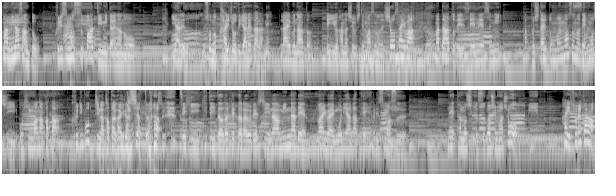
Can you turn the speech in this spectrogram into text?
まあ皆さんとクリスマスパーティーみたいなのをやれその会場でやれたらねライブの後っていう話をしてますので詳細はまた後で SNS にアップしたいと思いますのでもしお暇な方クリぼっちな方がいらっしゃったら ぜひ来ていただけたら嬉しいな。みんなでワイワイ盛り上がってクリスマスね楽しく過ごしましょう。はいそれから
